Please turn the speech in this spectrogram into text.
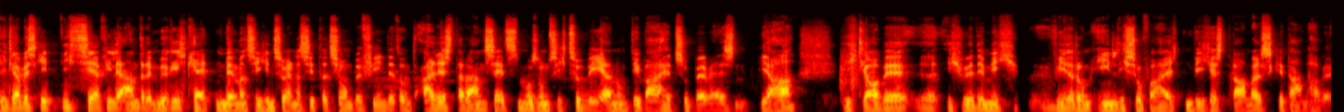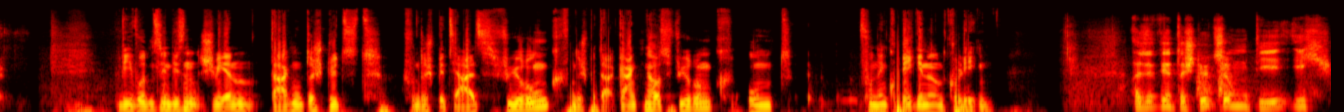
Ich glaube, es gibt nicht sehr viele andere Möglichkeiten, wenn man sich in so einer Situation befindet und alles daran setzen muss, um sich zu wehren und die Wahrheit zu beweisen. Ja, ich glaube, äh, ich würde mich wiederum ähnlich so verhalten, wie ich es damals getan habe. Wie wurden Sie in diesen schweren Tagen unterstützt von der Spezialsführung, von der Spital Krankenhausführung und von den Kolleginnen und Kollegen? Also die Unterstützung, die ich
